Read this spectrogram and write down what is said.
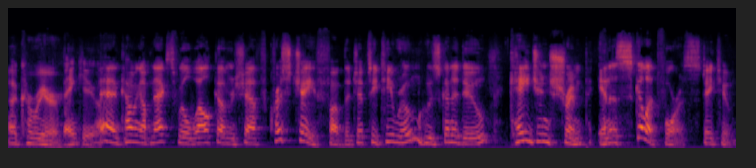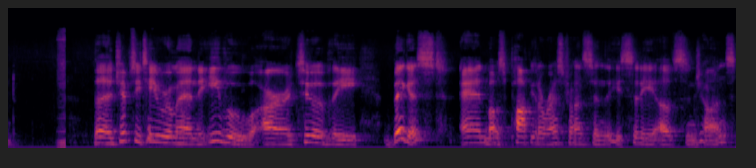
uh, career. Thank you. And coming up next, we'll welcome Chef Chris Chafe of the Gypsy Tea Room, who's going to do Cajun shrimp in a skillet for us. Stay tuned. The Gypsy Tea Room and Evoo are two of the biggest and most popular restaurants in the city of St. John's.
